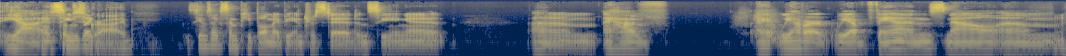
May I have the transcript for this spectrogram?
Yeah, I'll it seems like it seems like some people might be interested in seeing it. Um, I have, I, we have our we have fans now. Um,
